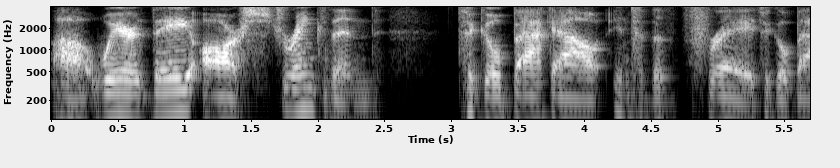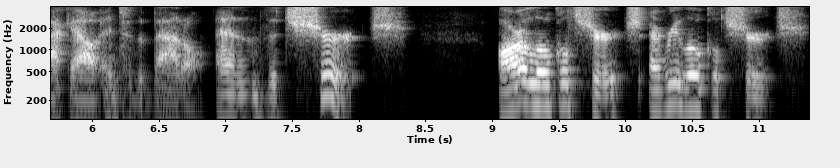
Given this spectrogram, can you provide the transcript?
uh, where they are strengthened to go back out into the fray, to go back out into the battle. And the church, our local church, every local church,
